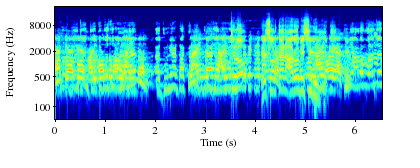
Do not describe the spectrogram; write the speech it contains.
একে একে সারিবদ্ধভাবে লাইন দেন। জুনিয়র ডাক্তার লাইন দেন লাইন ছিল এই সরকার আরও বেশি লাইন বলবে গেছে তিনি আরও বলেছেন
